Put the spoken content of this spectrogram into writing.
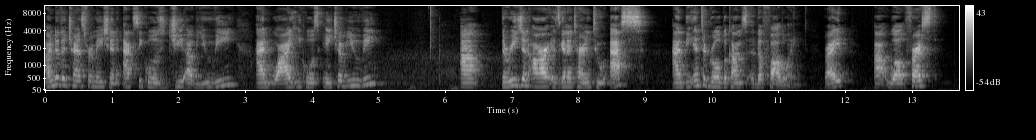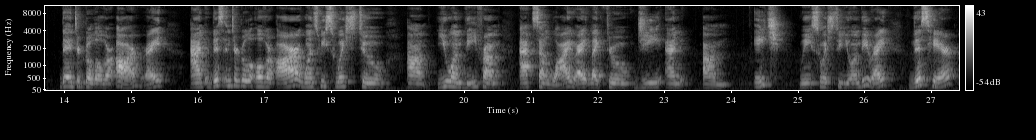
Under the transformation x equals g of uv and y equals h of uv, uh, the region R is going to turn into S, and the integral becomes the following, right? Uh, well, first, the integral over R, right? And this integral over R, once we switch to um, u and v from x and y, right? Like through g and um, h, we switch to u and v, right? This here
